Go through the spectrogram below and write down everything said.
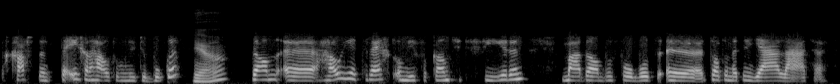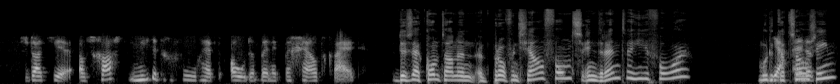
gasten tegenhoudt om nu te boeken, ja. dan hou je het recht om je vakantie te vieren, maar dan bijvoorbeeld tot en met een jaar later. Zodat je als gast niet het gevoel hebt, oh, dan ben ik mijn geld kwijt. Dus er komt dan een, een provinciaal fonds in Drenthe hiervoor? Moet ik Ja, dat zo dat- zien?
